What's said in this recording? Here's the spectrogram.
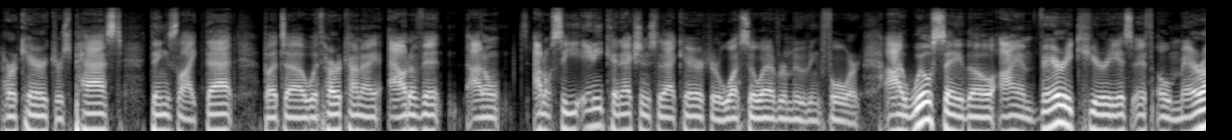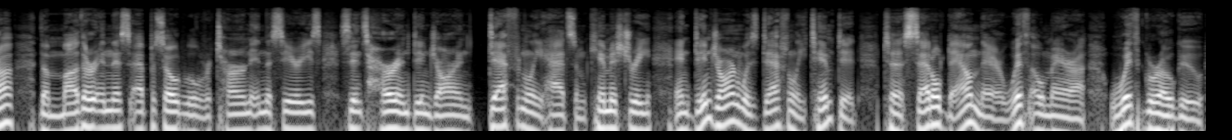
her character's past, things like that. But uh, with her kind of out of it, I don't I don't see any connections to that character whatsoever moving forward. I will say though, I am very curious if Omera, the mother in this episode, will return in the series since her and Din Djarin definitely had some chemistry and Din Djarin was definitely tempted to settle down there with Omera, with Grogu,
